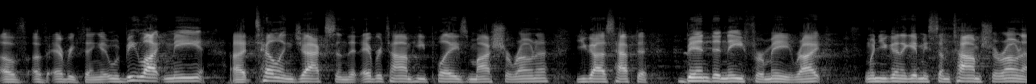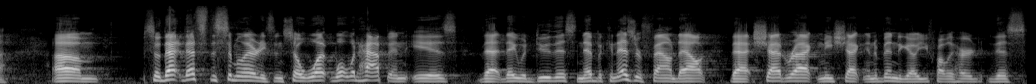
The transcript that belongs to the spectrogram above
of, of everything. It would be like me uh, telling Jackson that every time he plays My Sharona, you guys have to bend a knee for me, right? When you're going to give me some Tom Sharona. Um, so that, that's the similarities. And so what, what would happen is that they would do this. Nebuchadnezzar found out that Shadrach, Meshach, and Abednego, you've probably heard this,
